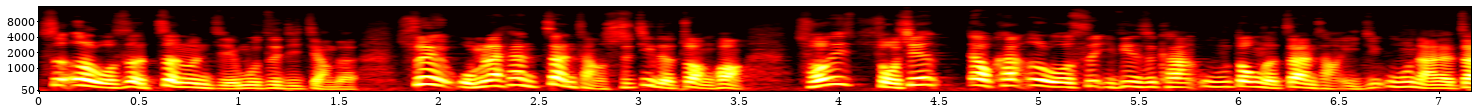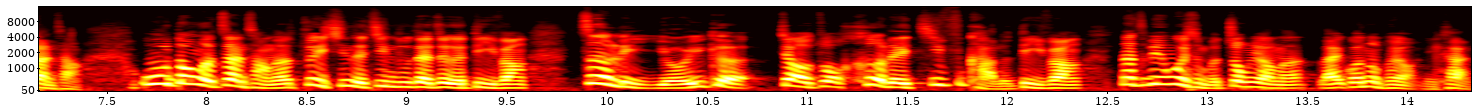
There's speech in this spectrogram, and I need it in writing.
是俄罗斯的政论节目自己讲的。所以，我们来看战场实际的状况。所以，首先要看俄罗斯，一定是看乌东的战场以及乌南的战场。乌东的战场呢，最新的进度在这个地方，这里有一个叫做赫雷基夫卡的地方。那这边为什么重要呢？来，观众朋友，你看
